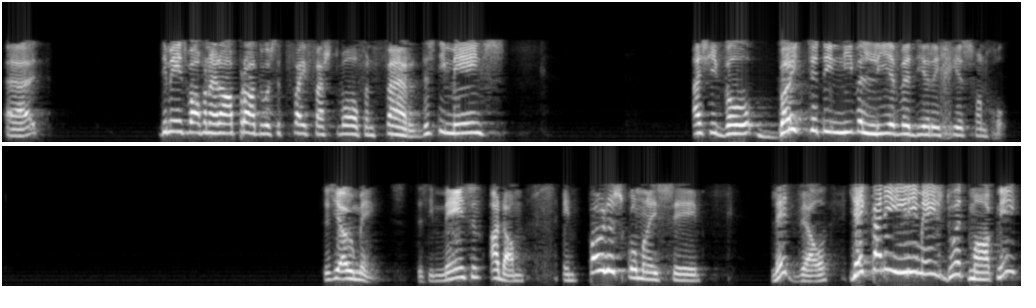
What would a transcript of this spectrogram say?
Uh die mens waarvan hy daar praat hoofstuk 5 vers 12 en ver. Dis die mens as jy wil buite die nuwe lewe deur die gees van God. Dis die ou mens. Dis die mens in Adam en Paulus kom en hy sê let wel, jy kan nie hierdie mens doodmaak nie.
